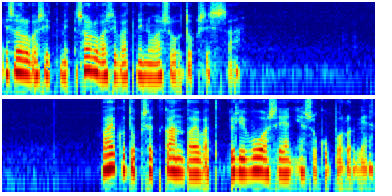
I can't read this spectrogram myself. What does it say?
ja solvasivat minua suutuksissaan. Vaikutukset kantoivat yli vuosien ja sukupolvien.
